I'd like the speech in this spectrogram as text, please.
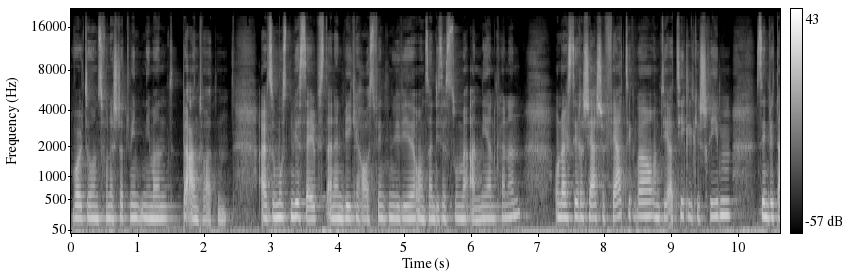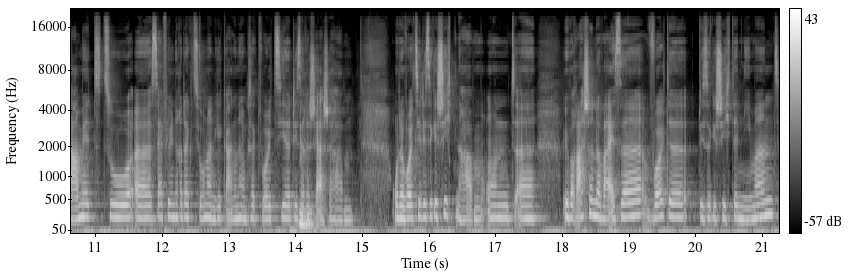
wollte uns von der Stadt Wien niemand beantworten. Also mussten wir selbst einen Weg herausfinden, wie wir uns an diese Summe annähern können. Und als die Recherche fertig war und die Artikel geschrieben, sind wir damit zu äh, sehr vielen Redaktionen gegangen und haben gesagt, wollt ihr diese mhm. Recherche haben? Oder wollt ihr diese Geschichten haben? Und äh, überraschenderweise wollte diese Geschichte niemand.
